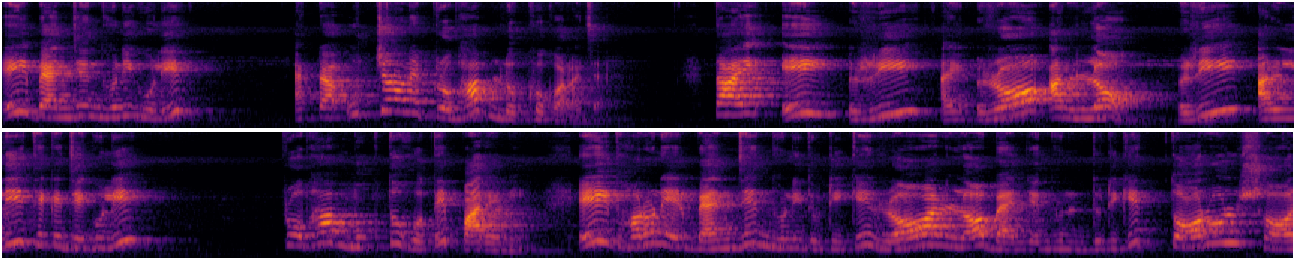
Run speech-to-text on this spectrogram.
এই ব্যঞ্জন ধ্বনিগুলির একটা উচ্চারণের প্রভাব লক্ষ্য করা যায়। তাই এই রি র আর ল, রি আর লি থেকে যেগুলি প্রভাব মুক্ত হতে পারেনি, এই ধরনের ব্যঞ্জন ধ্বনি দুটিকে র আর ল ব্যঞ্জন ধ্বনি দুটিকে তরল স্বর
